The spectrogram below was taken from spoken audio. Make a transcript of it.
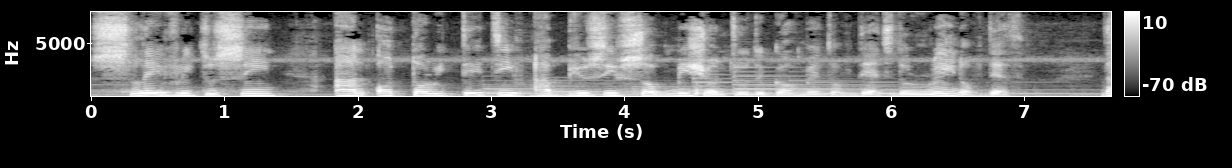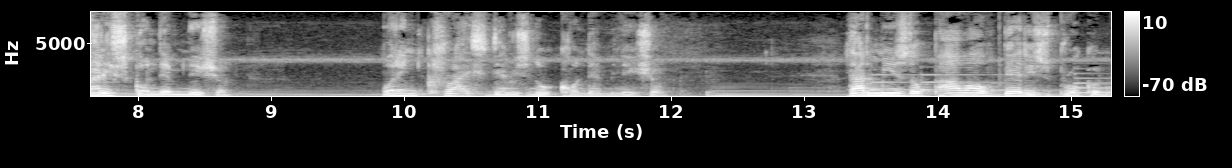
Slavery to sin and authoritative abusive submission to the government of death, the reign of death. That is condemnation. But in Christ, there is no condemnation. That means the power of death is broken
